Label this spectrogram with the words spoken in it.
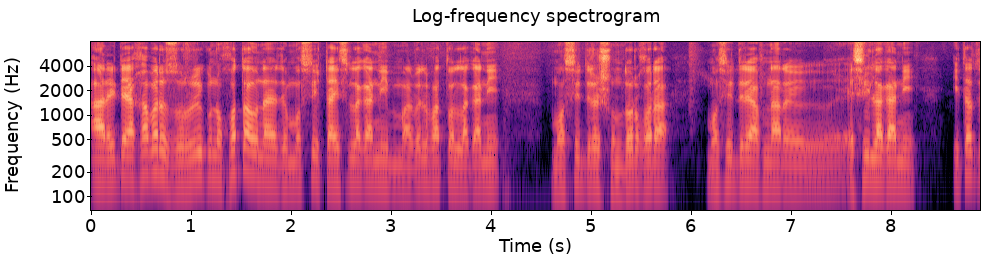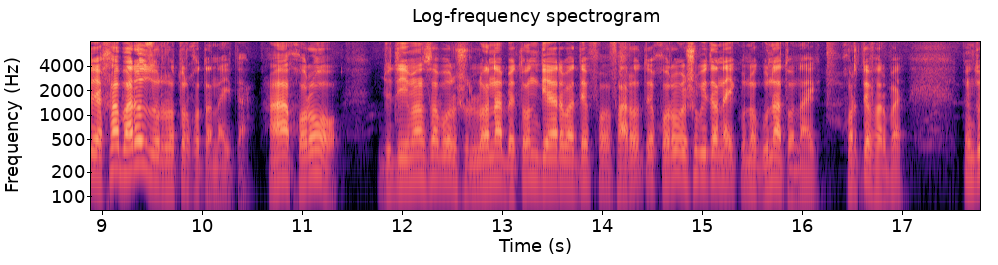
আর এটা একেবারে জরুরি কোনো কথাও নাই যে মসজিদ টাইলস লাগানি মার্বেল পাথর লাগানি মসজিদরে সুন্দর করা মসজিদরে আপনার এসি লাগানি এটা তো একেবারেও জরুরতর কথা নাই এটা। হ্যাঁ খরো যদি ইমাম সাহেবর ষোলোনা বেতন দেওয়ার বাদে ফারতে খরো অসুবিধা নাই, কোনো গুণা তো নাই করতে পারবাই কিন্তু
